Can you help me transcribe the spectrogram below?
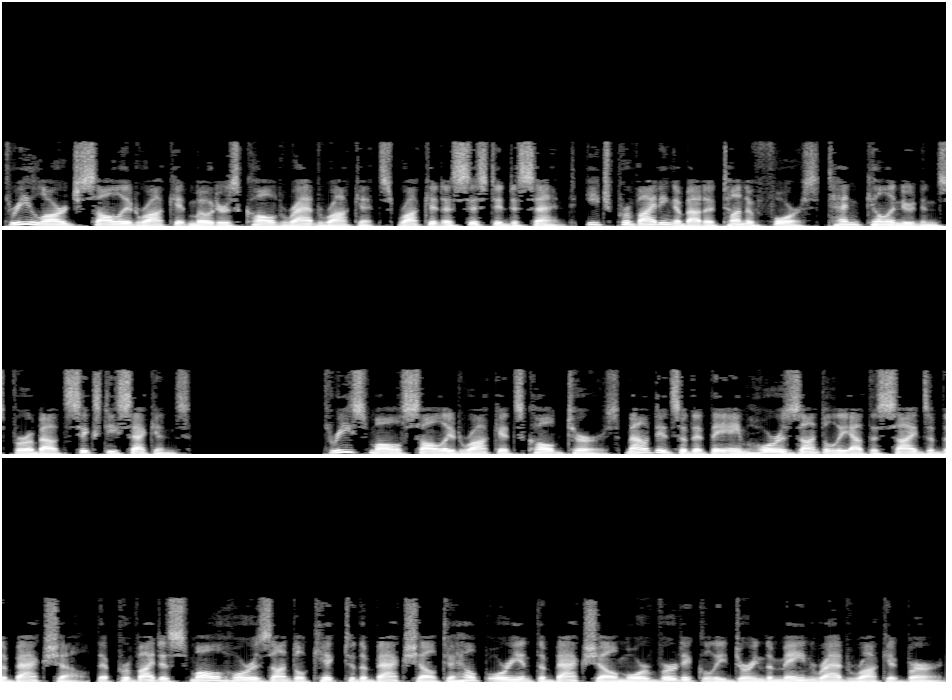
Three large solid rocket motors called RAD rockets rocket-assisted descent, each providing about a ton of force 10 kilonewtons for about 60 seconds. Three small solid rockets called TIRS mounted so that they aim horizontally out the sides of the backshell that provide a small horizontal kick to the backshell to help orient the backshell more vertically during the main RAD rocket burn.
